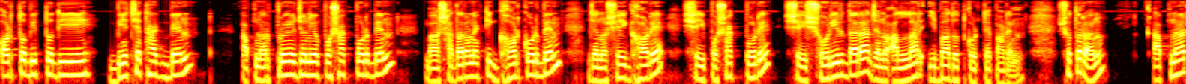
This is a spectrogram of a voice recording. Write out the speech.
অর্থবিত্ত দিয়ে বেঁচে থাকবেন, আপনার প্রয়োজনীয় পোশাক পরবেন বা সাধারণ একটি ঘর করবেন, যেন সেই ঘরে সেই পোশাক পরে সেই শরীর দ্বারা যেন আল্লাহর ইবাদত করতে পারেন। সুতরাং আপনার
